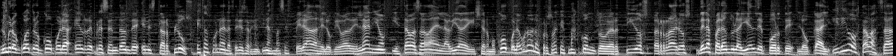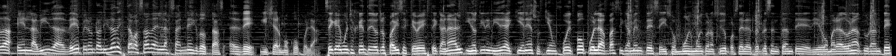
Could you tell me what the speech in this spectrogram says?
Número 4, Coppola, el representante en Star Plus. Esta fue una de las series argentinas más esperadas de lo que va del año y está basada en la vida de Guillermo Coppola, uno de los personajes más controvertidos, raros de la farándula y el deporte local. Y digo, está basada en la vida de, pero en realidad está basada en las anécdotas de Guillermo Coppola. Sé que hay mucha gente de otros países que ve este canal y no tiene ni idea quién es o quién fue Coppola. Básicamente se hizo muy muy conocido por ser el representante de Diego Maradona durante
